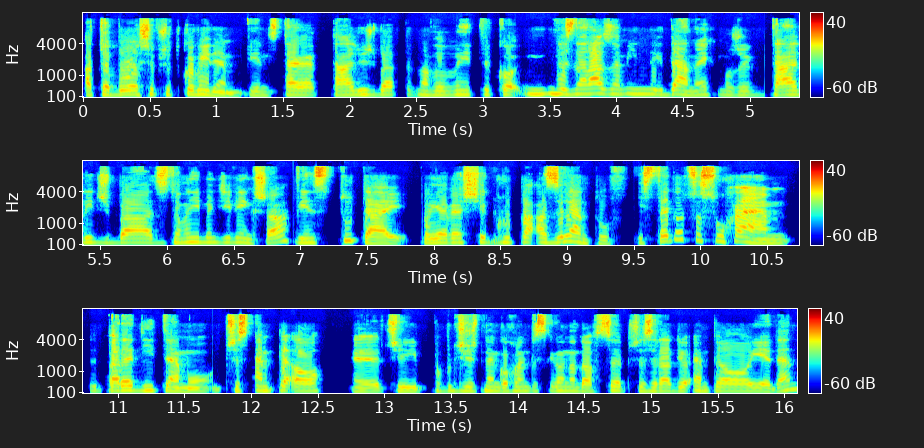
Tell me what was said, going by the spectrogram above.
a to było jeszcze przed COVID-em, więc ta, ta liczba prawdopodobnie tylko, nie znalazłem innych danych, może ta liczba zdecydowanie będzie większa, więc tutaj pojawia się grupa azylantów. I z tego, co słuchałem parę dni temu przez MPO, czyli publicznego holenderskiego nadawcę przez radio MPO1.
